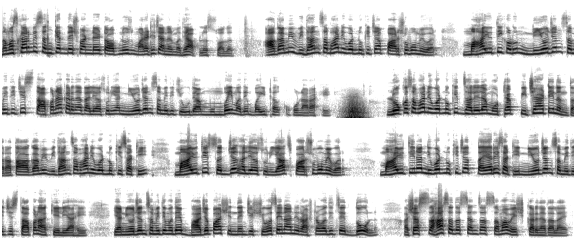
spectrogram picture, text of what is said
नमस्कार मी Sanket Deshpande top news Marathi चॅनलमध्ये आपलं स्वागत. आगामी विधानसभा निवडणुकीच्या पार्श्वभूमीवर महायुतीकडून नियोजन समितीची स्थापना करण्यात आली असून या नियोजन समितीची उद्या मुंबईमध्ये बैठक होणार आहे. लोकसभा निवडणुकीत झालेल्या मोठ्या पिछेहाटीनंतर आता आगामी विधानसभा निवडणुकीसाठी महायुती सज्ज झाली असून याच पार्श्वभूमीवर महायुतीनं निवडणुकीच्या तयारीसाठी नियोजन समितीची स्थापना केली आहे. या नियोजन समितीमध्ये भाजपा शिंदेंची शिवसेना आणि राष्ट्रवादीचे दोन अशा सहा सदस्यांचा समावेश करण्यात आला आहे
